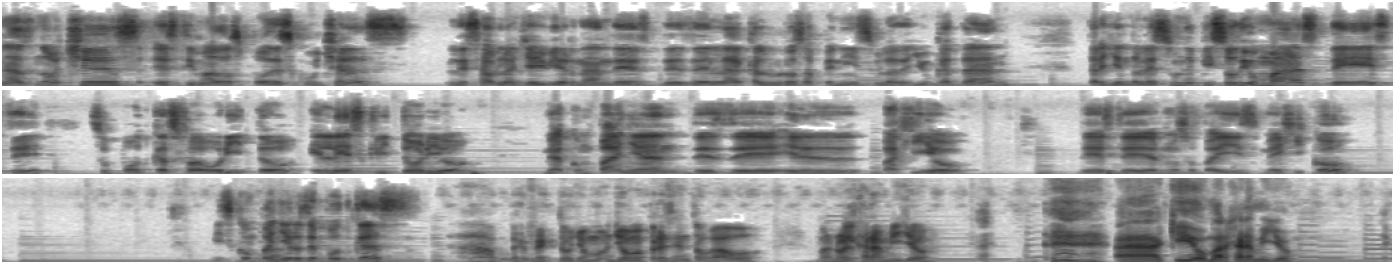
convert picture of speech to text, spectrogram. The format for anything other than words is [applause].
Buenas noches, estimados podescuchas. Les habla JB Hernández desde la calurosa península de Yucatán, trayéndoles un episodio más de este, su podcast favorito, El Escritorio. Me acompañan desde el Bajío de este hermoso país, México, mis compañeros de podcast. Ah, perfecto. Yo, yo me presento, Gabo. Manuel Jaramillo. [laughs] Aquí Omar Jaramillo.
